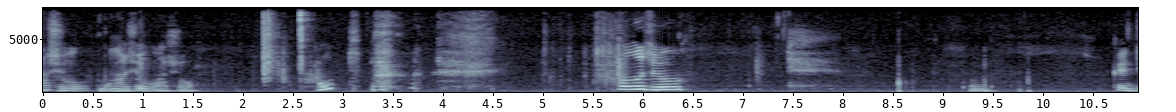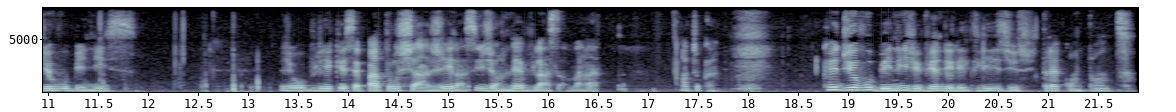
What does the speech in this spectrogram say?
Bonjour, bonjour, bonjour. Bonjour. Hmm. Que Dieu vous bénisse. J'ai oublié que c'est pas trop chargé là. Si j'enlève là, ça va. En tout cas, que Dieu vous bénisse. Je viens de l'église. Je suis très contente.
